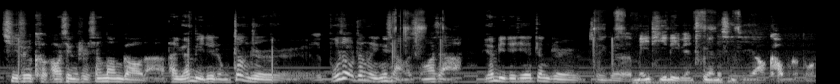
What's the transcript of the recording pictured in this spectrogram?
其实可靠性是相当高的啊，它远比这种政治不受政治影响的情况下啊，远比这些政治这个媒体里边出现的信息要靠谱得多。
